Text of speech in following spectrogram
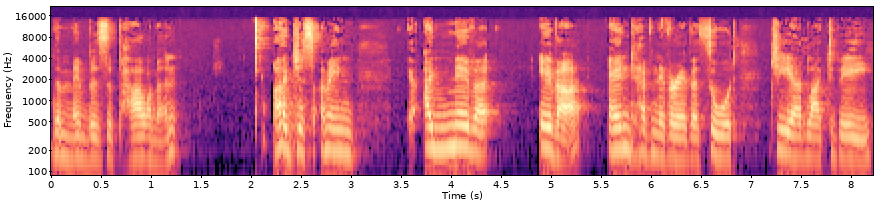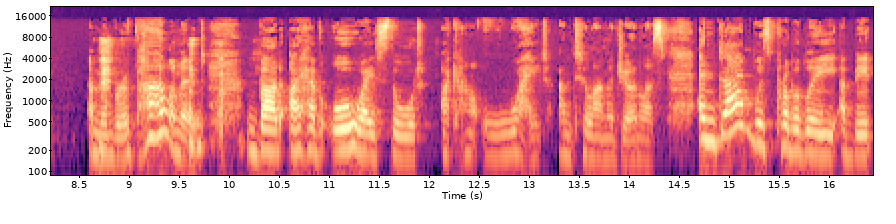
the members of parliament. I just, I mean, I never, ever, and have never ever thought, gee, I'd like to be a member of parliament. but I have always thought, I can't wait until I'm a journalist. And dad was probably a bit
